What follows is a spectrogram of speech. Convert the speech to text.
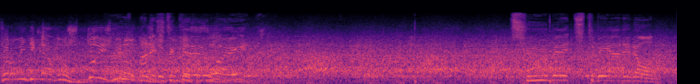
Foram indicados dois minutos Managed to get away. Two minutes to be added on.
